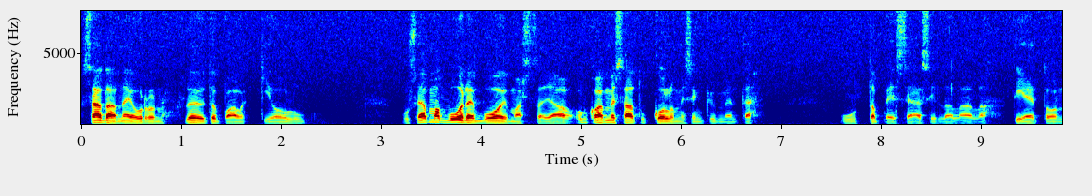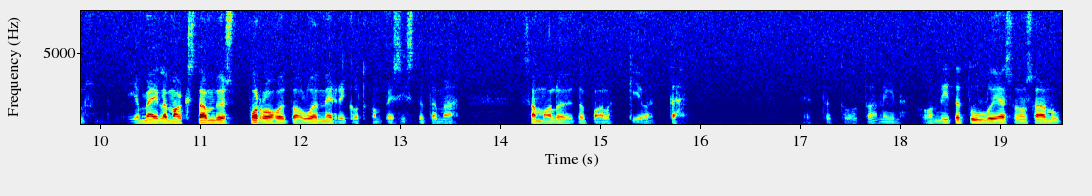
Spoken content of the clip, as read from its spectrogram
sadan euron löytöpalkkio ollut useamman vuoden voimassa ja onkohan me saatu 30 uutta pesää sillä lailla tietoon. Ja meillä maksetaan myös porohoitoalueen merikotkan pesistä tämä sama löytöpalkkio, että, että tuota, niin on niitä tullut ja se on saanut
